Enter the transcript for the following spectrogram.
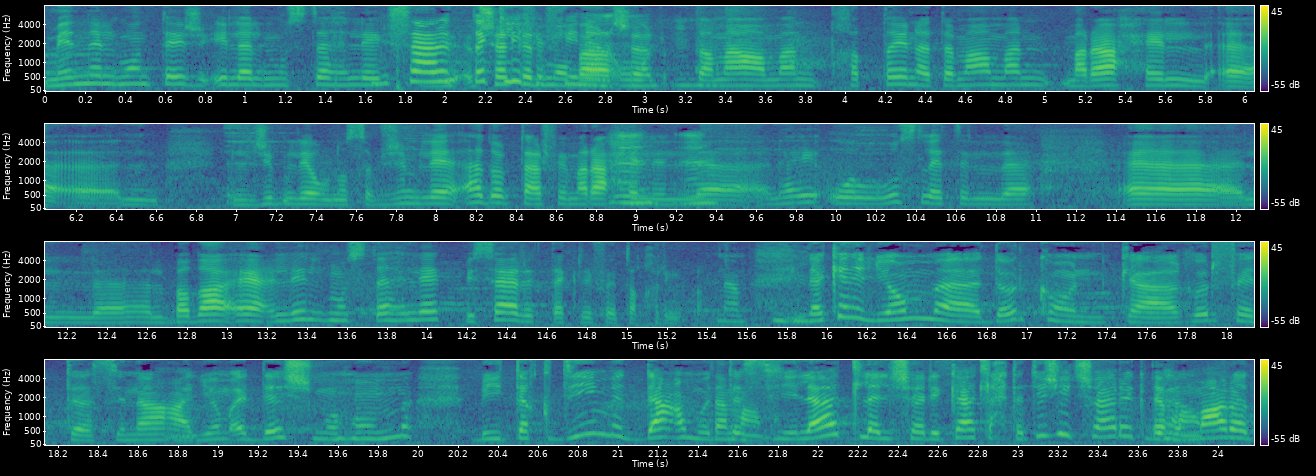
من المنتج إلى المستهلك بسعر بشكل مباشر. تماما. تخطينا تماما مراحل الجملة ونصف جملة. هدول بتعرفي مراحل هي ووصلت البضائع للمستهلك بسعر التكلفة تقريبا. نعم. لكن اليوم دوركم كغرفة صناعة اليوم قديش مهم بتقديم الدعم والتسهيلات تمام. للشركات لحتى تيجي تشارك بهالمعرض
